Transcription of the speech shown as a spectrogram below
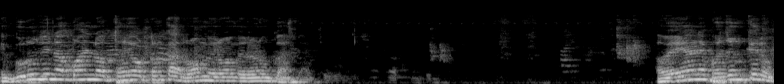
કે ગુરુજીના બાણનો થયો ટંકાર રોમે રોમે રણુકાર હવે એને ભજન કર્યું.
